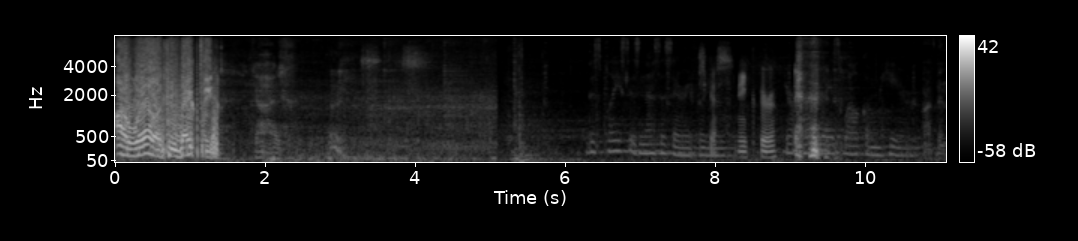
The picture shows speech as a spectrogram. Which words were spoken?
I will if you make me. God. This place is necessary for Just you. gonna sneak through. You're always welcome here. I've been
